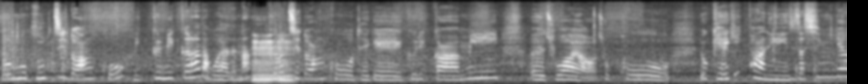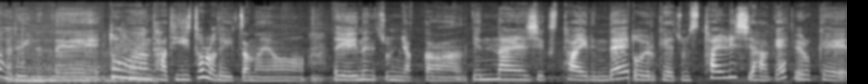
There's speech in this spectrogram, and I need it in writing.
너무 굵지도 않고 미끌미끌하다고 해야 되나? 음. 그렇지도 않고 되게 그립감이 네, 좋아요. 좋고 이 계기판이 진짜 신기하게 돼 있는데 보통은 다 디지털로 돼 있잖아요. 근데 얘는 좀 약간 옛날식 스타일인데 또 이렇게 좀 스타일리시하게 이렇게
